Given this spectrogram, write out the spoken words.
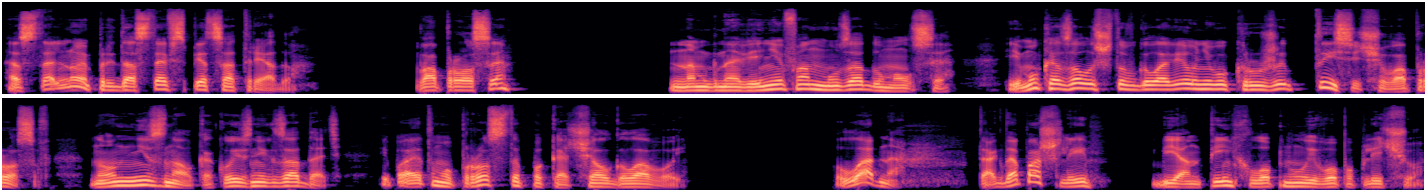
Остальное предоставь спецотряду. Вопросы? На мгновение Фанму задумался. Ему казалось, что в голове у него кружит тысяча вопросов, но он не знал, какой из них задать, и поэтому просто покачал головой. «Ладно, тогда пошли», — Бьян Пинь хлопнул его по плечу.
